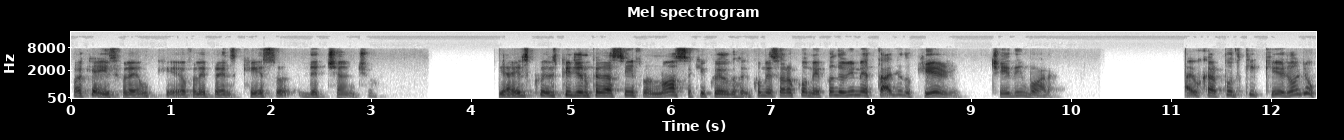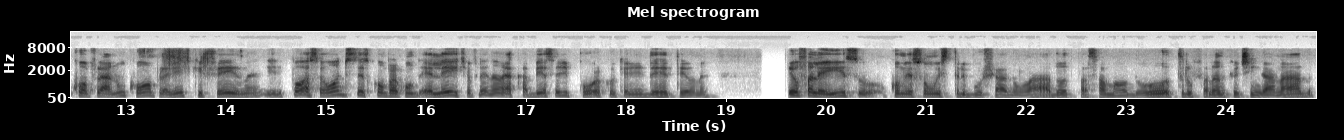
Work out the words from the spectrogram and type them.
o que é isso? Eu falei, um quê? Eu falei para eles, queso de chancho. E aí eles, eles pediram um pedacinho, falaram, nossa, que coisa, e começaram a comer. Quando eu vi metade do queijo, tinha ido embora. Aí o cara, puta, que queijo, onde eu compro? Eu falei, ah, não compra, a gente que fez, né? E ele, poxa, onde vocês compram? É leite? Eu falei, não, é a cabeça de porco que a gente derreteu, né? Eu falei isso, começou um estribuchar de um lado, outro passar mal do outro, falando que eu tinha enganado,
